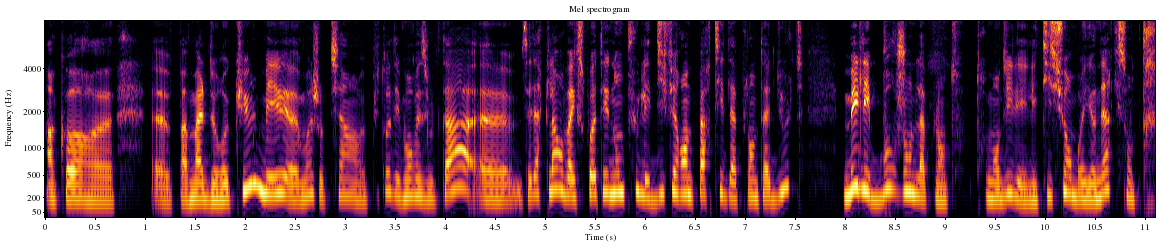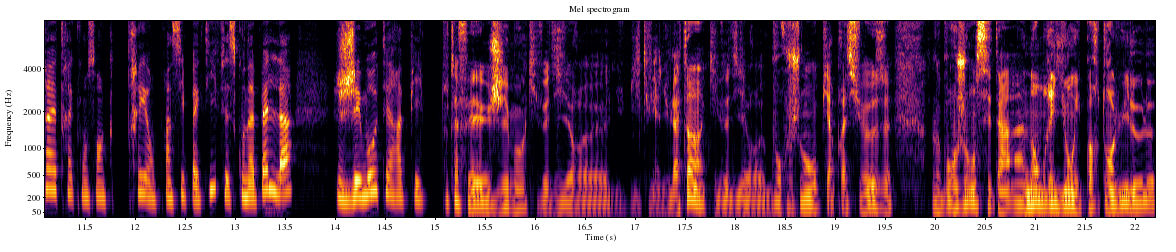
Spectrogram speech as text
encore euh, euh, pas mal de recul. Mais moi, j'obtiens plutôt des bons résultats. C'est-à-dire que là, on va exploiter non plus les différentes parties de la plante adulte, mais les bourgeons de la plante. Autrement dit, les, tissus embryonnaires qui sont très, très concentrés en principe actif. C'est ce qu'on appelle la gémothérapie. Tout à fait. Gémo qui veut dire, euh, qui vient du latin, qui veut dire euh, bourgeon, pierre précieuse. Le bourgeon, c'est un, embryon. Il porte en lui le,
